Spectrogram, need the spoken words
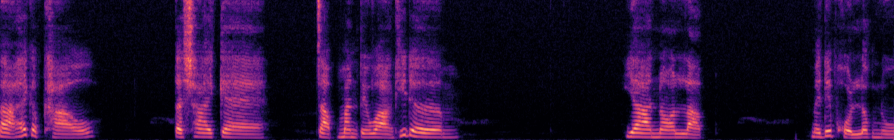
ตาให้กับเขา แต่ชายแก่จับมันไปวางที่เดิม ยานอนหลับ ไม่ได้ผลหรอกหนู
